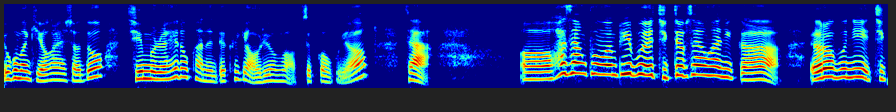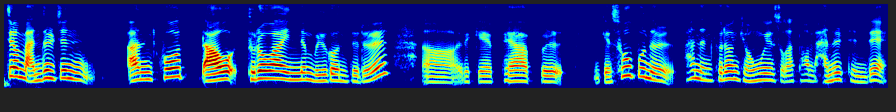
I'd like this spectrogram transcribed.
요것만 기억하셔도 질문을 해독하는데 크게 어려움은 없을 거고요. 자, 어, 화장품은 피부에 직접 사용하니까 여러분이 직접 만들진 않고 나오, 들어와 있는 물건들을 어, 이렇게 배합을 이렇게 소분을 하는 그런 경우의 수가 더 많을 텐데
